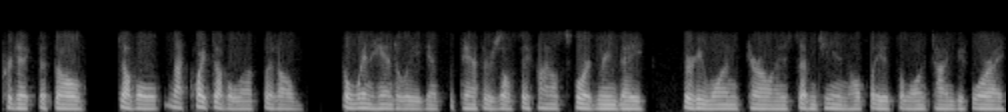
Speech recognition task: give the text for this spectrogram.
predict that they'll double, not quite double up, but I'll they'll win handily against the Panthers. I'll say final score: Green Bay 31, Carolina 17, and hopefully it's a long time before I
